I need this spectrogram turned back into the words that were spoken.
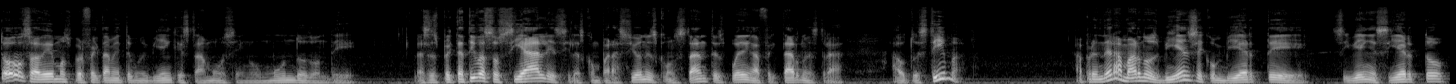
Todos sabemos perfectamente muy bien que estamos en un mundo donde las expectativas sociales y las comparaciones constantes pueden afectar nuestra autoestima. Aprender a amarnos bien se convierte, si bien es cierto,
